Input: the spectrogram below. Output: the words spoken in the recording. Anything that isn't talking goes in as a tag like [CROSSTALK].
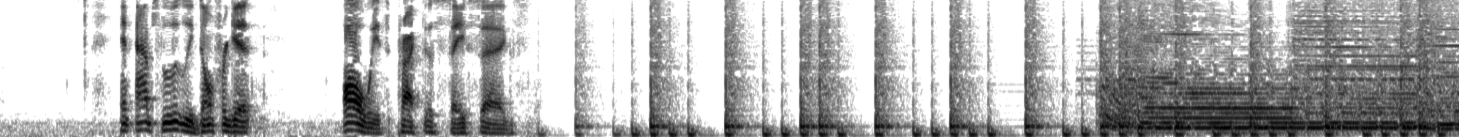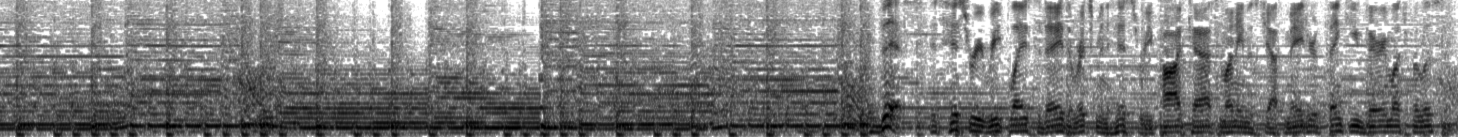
And absolutely, don't forget, always practice safe segs. This is History Replays Today, the Richmond History Podcast. My name is Jeff Major. Thank you very much for listening.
